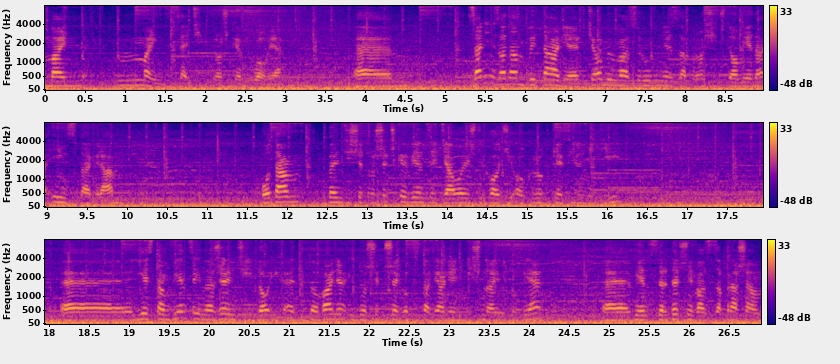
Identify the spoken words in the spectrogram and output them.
mind, mindsecik troszkę w głowie. Zanim zadam pytanie, chciałbym Was również zaprosić do mnie na Instagram, bo tam będzie się troszeczkę więcej działo, jeśli chodzi o krótkie filmiki. Jest tam więcej narzędzi do ich edytowania i do szybszego wstawiania niż na YouTubie. E, Więc serdecznie Was zapraszam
